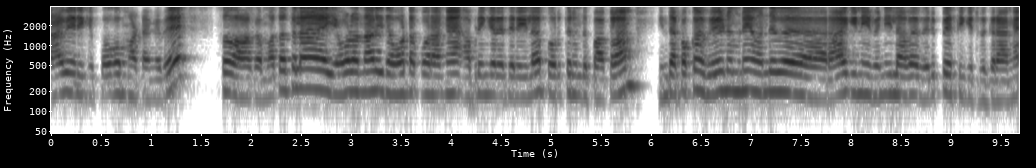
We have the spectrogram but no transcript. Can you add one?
காவேரிக்கு போக மாட்டேங்குது. ஸோ ஆக மொத்தத்துல எவ்வளோ நாள் இதை ஓட்டப் போறாங்க அப்படிங்கிறது தெரியல. பொறுத்திருந்து பார்க்கலாம். இந்த பக்கம் வேணும்னே வந்து ராகினி வெண்ணிலாவை வெறுப்பேத்திக்கிட்டு இருக்கிறாங்க.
